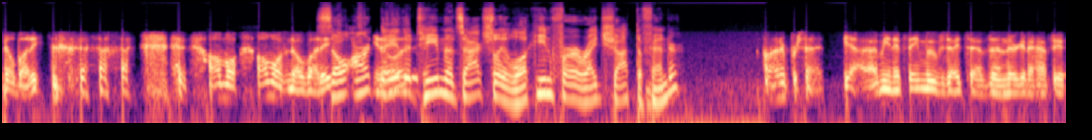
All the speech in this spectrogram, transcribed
Nobody, almost almost nobody. So, aren't You they know, the team that's actually looking for a right shot defender? Hundred percent. Yeah, I mean, if they move Zaitsev, then they're going to have to.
